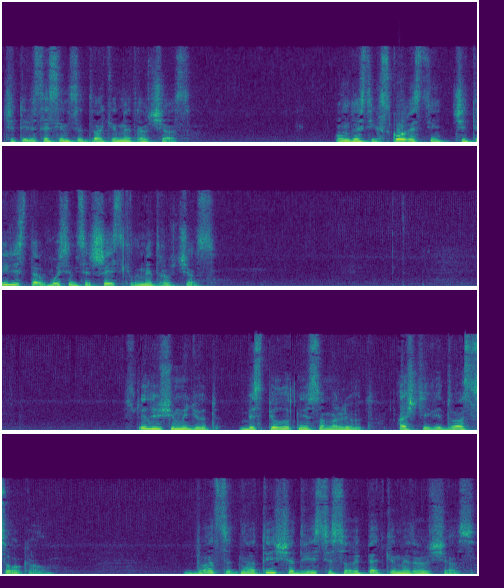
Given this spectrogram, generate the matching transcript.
472 км в час. Он достиг скорости 486 км в час. Следующим идет беспилотный самолет HTV-2 «Сокол». 21 245 км в час.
